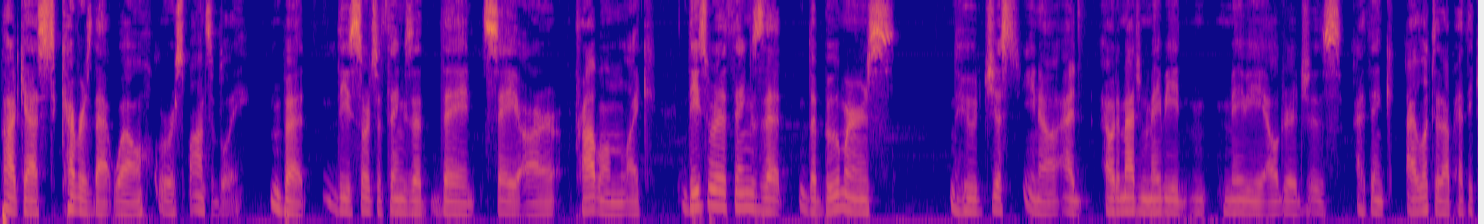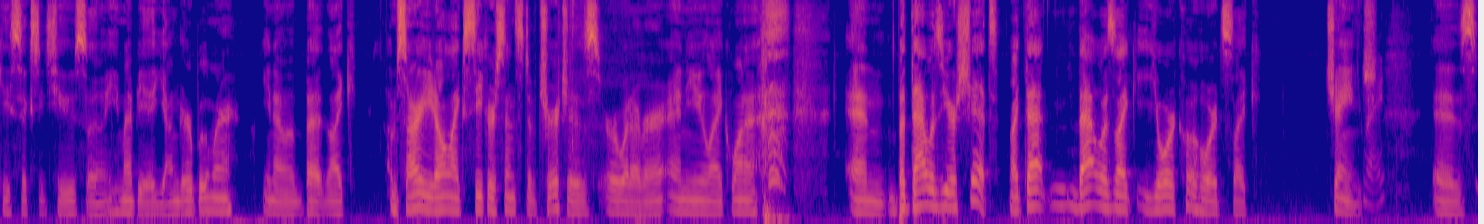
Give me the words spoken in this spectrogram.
podcast covers that well or responsibly. But these sorts of things that they say are a problem, like these were the things that the boomers who just you know I I would imagine maybe maybe Eldredge is I think I looked it up I think he's 62 so he might be a younger boomer you know but like I'm sorry you don't like seeker sensitive churches or whatever and you like want to and but that was your shit like that that was like your cohorts like change right. is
